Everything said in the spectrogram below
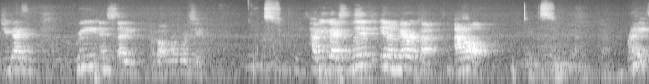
Did you guys read and study about World War II? Yes. Have you guys lived in America at all? Yes. Right.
